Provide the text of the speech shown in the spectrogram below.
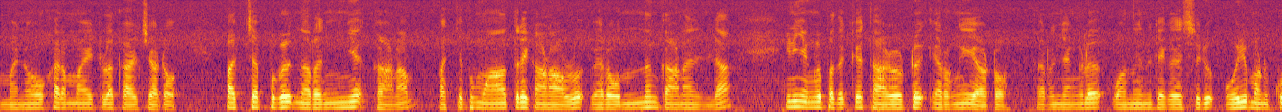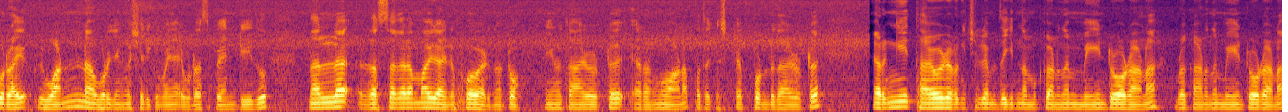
മനോഹരമായിട്ടുള്ള കാഴ്ച കേട്ടോ പച്ചപ്പുകൾ നിറഞ്ഞ് കാണാം. പച്ചപ്പ് മാത്രമേ കാണാവുള്ളൂ വേറെ ഒന്നും കാണാനില്ല. ഇനി ഞങ്ങൾ പതുക്കെ താഴോട്ട് ഇറങ്ങുക കേട്ടോ കാരണം ഞങ്ങൾ വന്നു നിന്നിട്ട് ഏകദേശം ഒരു ഒരു മണിക്കൂറായി. ഒരു വൺ അവർ ഞങ്ങൾ ശരിക്കും പറഞ്ഞാൽ ഇവിടെ സ്പെൻഡ് ചെയ്തു. നല്ല രസകരമായ ഒരു അനുഭവമായിരുന്നു കേട്ടോ ഞങ്ങൾ താഴോട്ട് ഇറങ്ങുവാണ്. പതുക്കെ സ്റ്റെപ്പുണ്ട് താഴോട്ട്. ഇറങ്ങി താഴോട്ട് ഇറങ്ങി ചെല്ലുമ്പോഴത്തേക്കും നമുക്ക് കാണുന്ന മെയിൻ റോഡാണ് ഇവിടെ കാണുന്ന മെയിൻ റോഡാണ്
